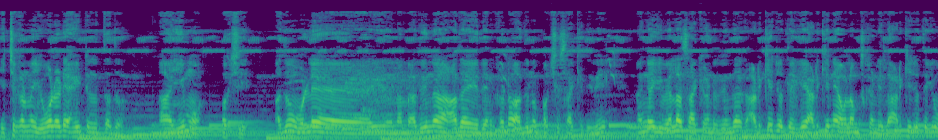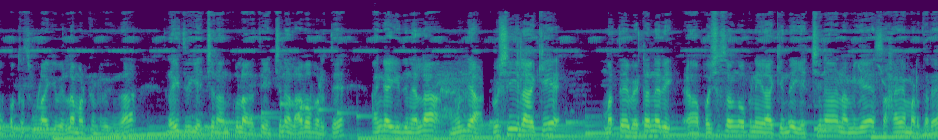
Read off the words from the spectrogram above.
ಹೆಚ್ಚು ಕಡಿಮೆ ಏಳು ಅಡಿ ಹೈಟ್ ಇರುತ್ತದು ಆ ಈಮು ಪಕ್ಷಿ. ಅದು ಒಳ್ಳೆ ನಮ್ಮ, ಅದರಿಂದ ಆದಾಯ ಇದೆ ಅಂದ್ಕೊಂಡು ಅದನ್ನು ಪಕ್ಷಿ ಸಾಕಿದ್ದೀವಿ. ಹಂಗಾಗಿ ಇವೆಲ್ಲ ಸಾಕೊಂಡ್ರಿಂದ ಅಡಿಕೆ ಜೊತೆಗೆ ಅಡಿಕೆನೇ ಅವಲಂಬಿಸ್ಕೊಂಡಿಲ್ಲ. ಅಡಿಕೆ ಜೊತೆಗೆ ಉಪಕಸುಗಳಾಗಿ ಇವೆಲ್ಲ ಮಾಡ್ಕೊಂಡಿರೋದ್ರಿಂದ ರೈತರಿಗೆ ಹೆಚ್ಚಿನ ಅನುಕೂಲ ಆಗುತ್ತೆ, ಹೆಚ್ಚಿನ ಲಾಭ ಬರುತ್ತೆ. ಹಂಗಾಗಿ ಇದನ್ನೆಲ್ಲ ಮುಂದೆ ಕೃಷಿ ಇಲಾಖೆ ಮತ್ತು ವೆಟರ್ನರಿ ಪಶುಸಂಗೋಪನೆ ಇಲಾಖೆಯಿಂದ ಹೆಚ್ಚಿನ ನಮಗೆ ಸಹಾಯ ಮಾಡ್ತಾರೆ.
